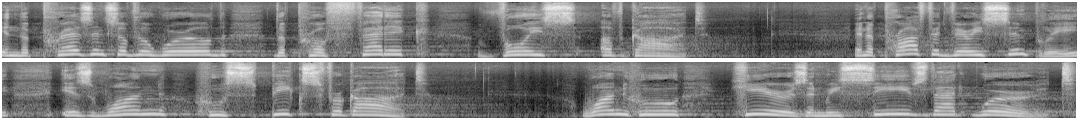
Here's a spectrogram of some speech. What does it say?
in the presence of the world the prophetic voice of God. And a prophet, very simply, is one who speaks for God, one who hears and receives that word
